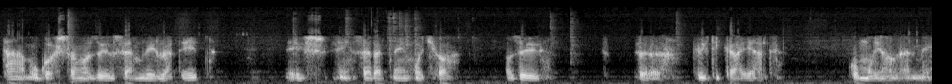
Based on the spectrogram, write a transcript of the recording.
támogassam az ő szemléletét, és én szeretném, hogyha az ő ö, kritikáját komolyan venné.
